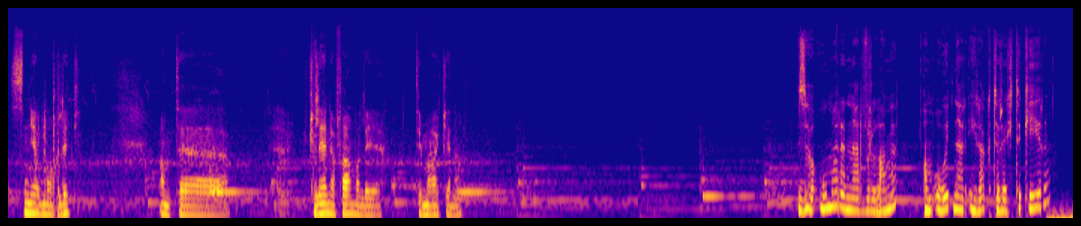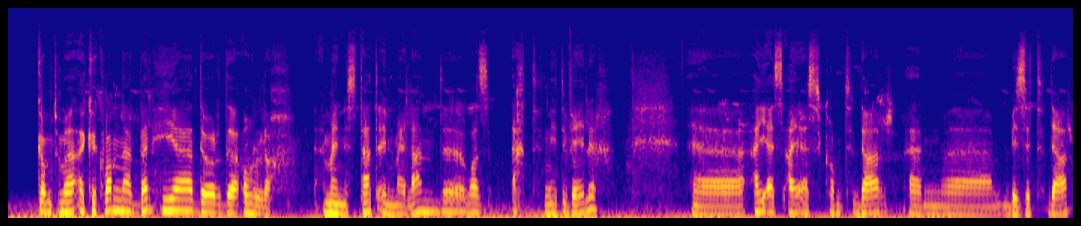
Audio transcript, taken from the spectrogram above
snel mogelijk om een uh, kleine familie te maken. Zou Omar er naar verlangen om ooit naar Irak terug te keren? Komt me, ik kwam naar België door de oorlog. Mijn stad in mijn land eh, was echt niet veilig. Uh, eh, IS, komt daar en uh, bezit daar.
